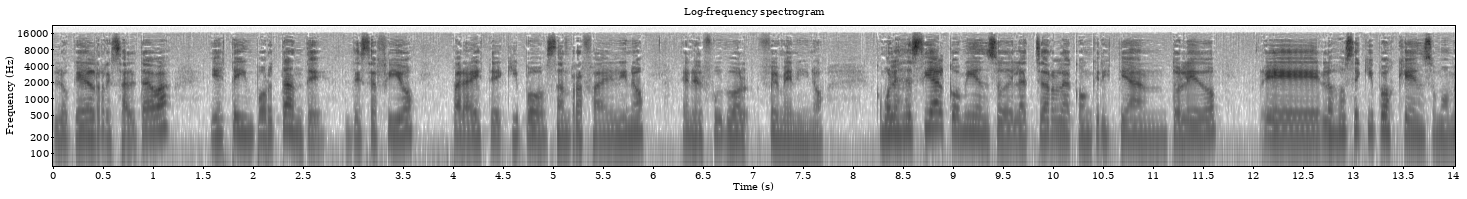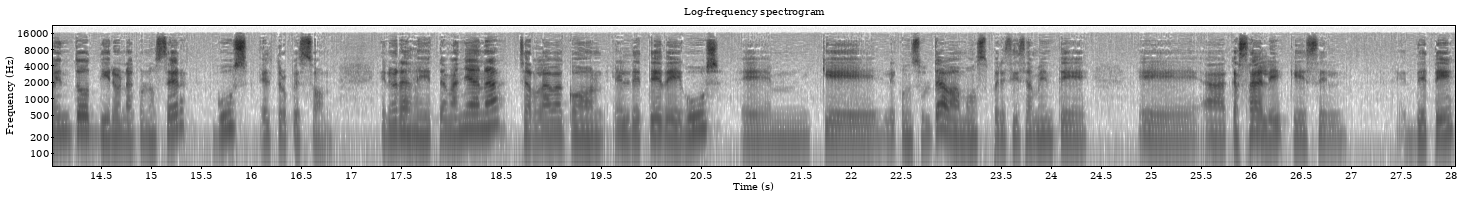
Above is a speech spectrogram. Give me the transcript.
lo que él resaltaba, y este importante desafío para este equipo san rafaelino en el fútbol femenino. Como les decía al comienzo de la charla con Cristian Toledo, eh, los dos equipos que en su momento dieron a conocer Gus el tropezón. En horas de esta mañana charlaba con el DT de Gus, que le consultábamos precisamente eh, a Casale, que es el DT,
